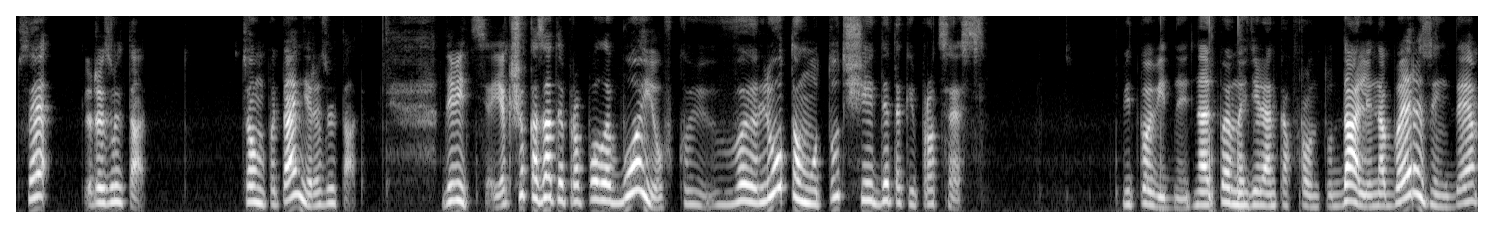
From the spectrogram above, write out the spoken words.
Це результат. В цьому питанні результат. Дивіться, якщо казати про поле бою, в, в лютому тут ще йде такий процес відповідний на певних ділянках фронту. Далі на березень йде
